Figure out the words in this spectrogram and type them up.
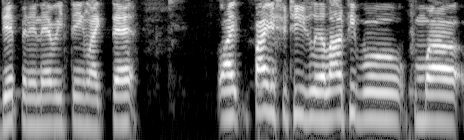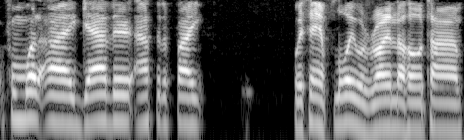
dipping and everything like that. Like fighting strategically, a lot of people from what I, from what I gathered after the fight were saying Floyd was running the whole time.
